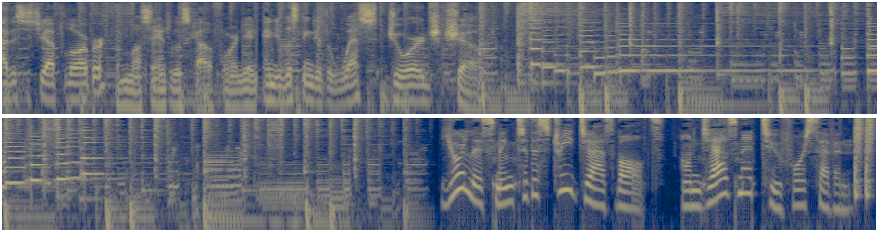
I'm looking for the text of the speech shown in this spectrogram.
Hi, this is Jeff Lorber from Los Angeles, California, and you're listening to The Wes George Show. You're listening to the Street Jazz Vaults on Jazznet 247.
